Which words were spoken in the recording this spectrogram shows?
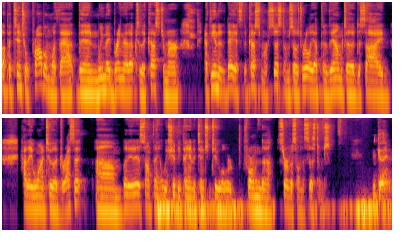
a potential problem with that, then we may bring that up to the customer. At the end of the day, it's the customer system, so it's really up to them to decide how they want to address it. Um, but it is something that we should be paying attention to while we're performing the service on the systems. Okay.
